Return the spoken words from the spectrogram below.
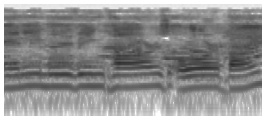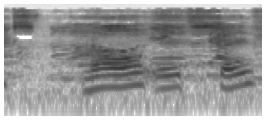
Any moving cars or bikes? No, it's safe.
